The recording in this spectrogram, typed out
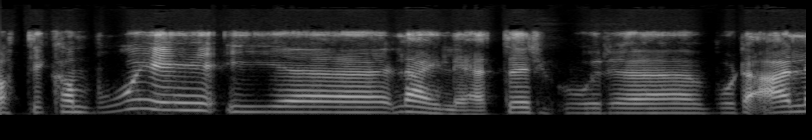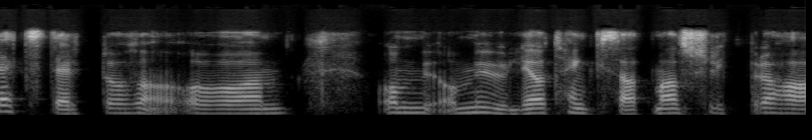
at de kan bo i, i uh, leiligheter hvor, hvor, det er lettstelt og, og, og, og, mulig å tenke seg at man slipper å ha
